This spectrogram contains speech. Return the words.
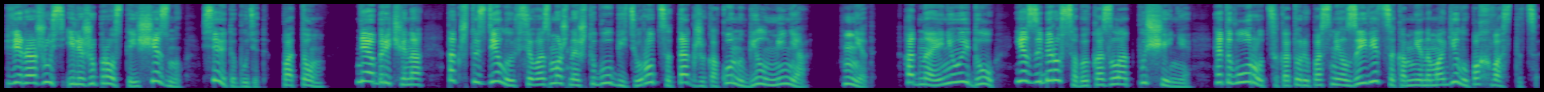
перерожусь или же просто исчезну, все это будет потом. Я обречена, так что сделаю все возможное, чтобы убить уродца так же, как он убил меня. Нет, Одна я не уйду, я заберу с собой козла отпущения, этого уродца, который посмел заявиться ко мне на могилу похвастаться.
